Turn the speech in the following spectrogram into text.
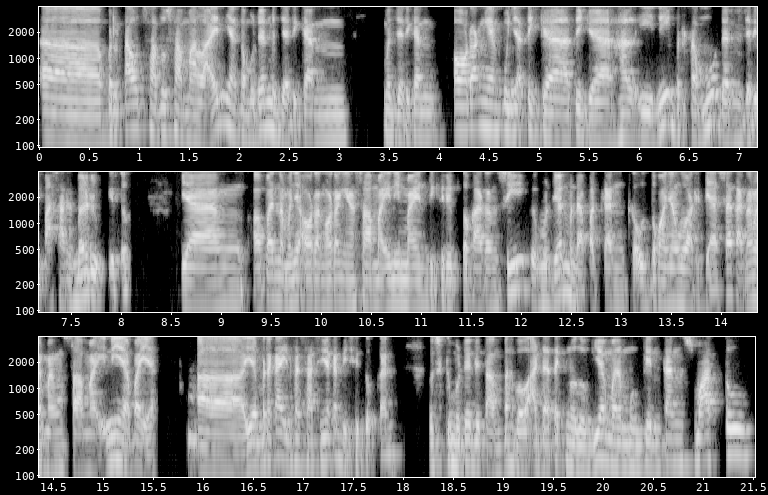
uh, bertaut satu sama lain yang kemudian menjadikan menjadikan orang yang punya tiga tiga hal ini bertemu dan menjadi pasar baru gitu. Yang apa namanya orang-orang yang selama ini main di cryptocurrency kemudian mendapatkan keuntungan yang luar biasa karena memang selama ini apa ya uh, ya mereka investasinya kan di situ kan. Terus kemudian ditambah bahwa ada teknologi yang memungkinkan suatu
